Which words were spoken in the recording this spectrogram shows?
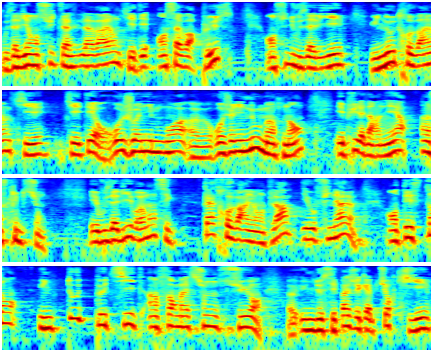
vous aviez ensuite la, variante qui était en savoir plus. Ensuite, vous aviez une autre variante qui, est, qui était rejoignez-moi, euh, rejoignez-nous maintenant. Et puis la dernière, inscription. Et vous aviez vraiment ces quatre variantes là. Et au final, en testant une toute petite information sur euh, une de ces pages de capture qui est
